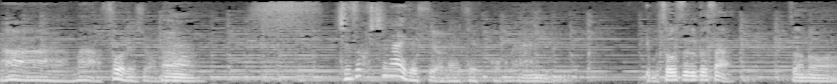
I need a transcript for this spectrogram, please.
ああ、まあそうでしょうね。持続しないですよね、結構ね。でもそうするとさ、その、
